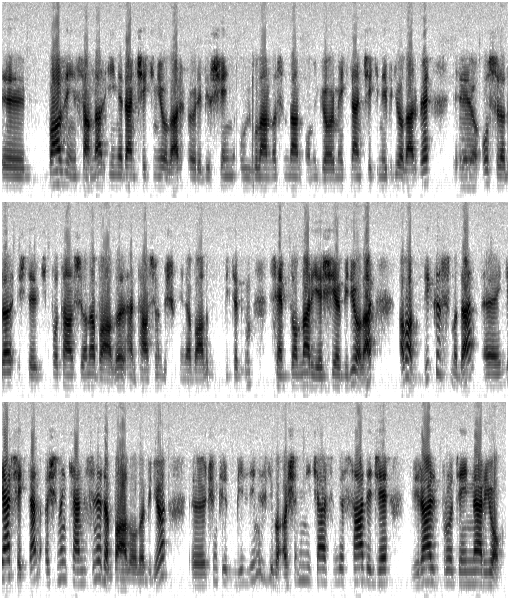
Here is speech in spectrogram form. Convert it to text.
e, bazı insanlar iğneden çekiniyorlar. Öyle bir şeyin uygulanmasından onu görmekten çekinebiliyorlar ve e, o sırada işte hipotansiyona bağlı, hani tansiyon düşüklüğüne bağlı bir takım semptomlar yaşayabiliyorlar. Ama bir kısmı da e, gerçekten aşının kendisine de bağlı olabiliyor. E, çünkü bildiğiniz gibi aşının içerisinde sadece viral proteinler yok.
